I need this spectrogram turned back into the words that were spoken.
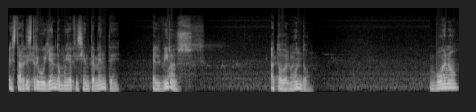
estar distribuyendo muy eficientemente el virus a todo el mundo. Bueno,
